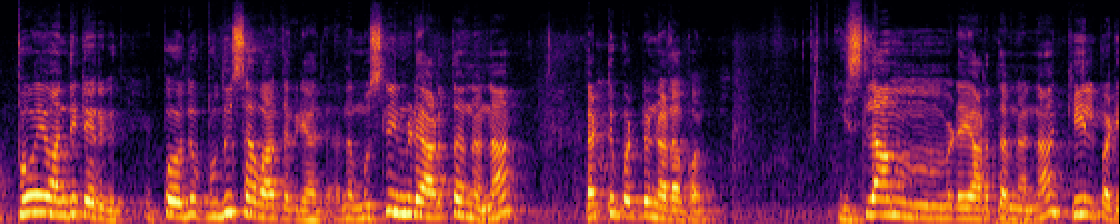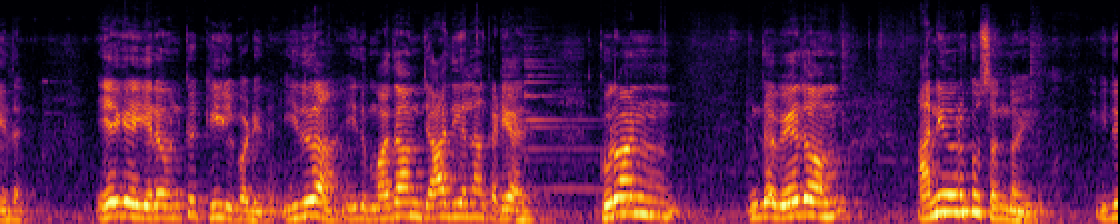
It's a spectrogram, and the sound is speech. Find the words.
அப்போவே வந்துகிட்டே இருக்குது. இப்போது புதுசாக வார்த்தை கிடையாது. அந்த முஸ்லீமுடைய அர்த்தம் என்னென்னா கட்டுப்பட்டு நடப்பான். இஸ்லாமுடைய அர்த்தம் என்னென்னா கீழ்ப்படிதல். ஏக இறைவனுக்கு கீழ்ப்படிதல். இதுதான். இது மதம் ஜாதியெல்லாம் கிடையாது. குரான் இந்த வேதம் அனைவருக்கும் சொந்தம் இது. இது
